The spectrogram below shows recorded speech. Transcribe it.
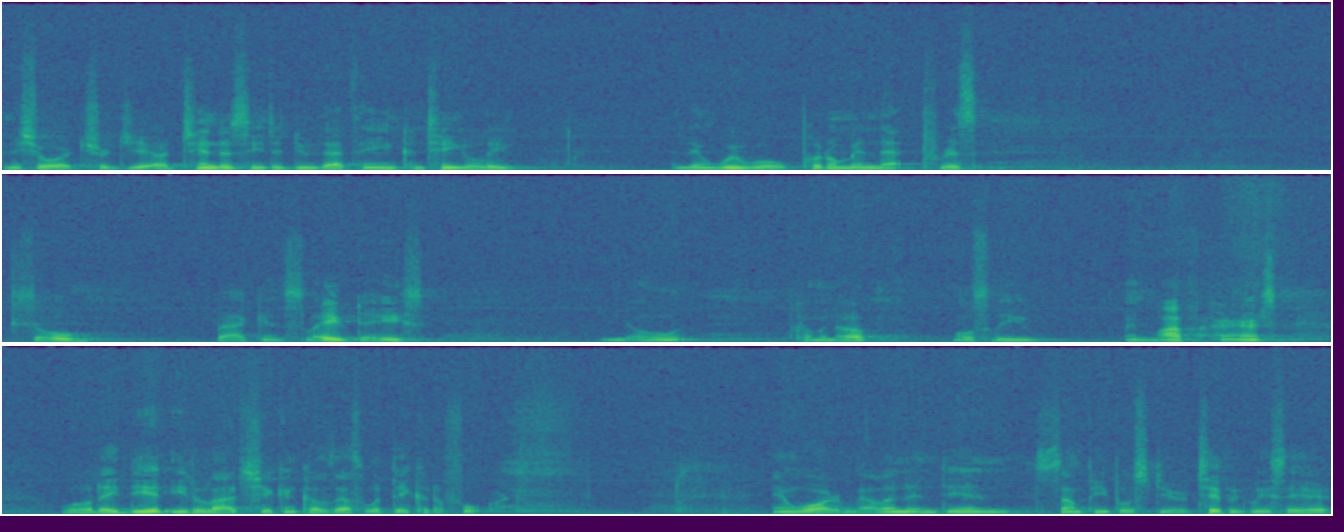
and they show a, a tendency to do that thing continually, and then we will put them in that prison. So back in slave days, you know, coming up, mostly in my parents, well, they did eat a lot of chicken because that's what they could afford. And watermelon. And then some people stereotypically said,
